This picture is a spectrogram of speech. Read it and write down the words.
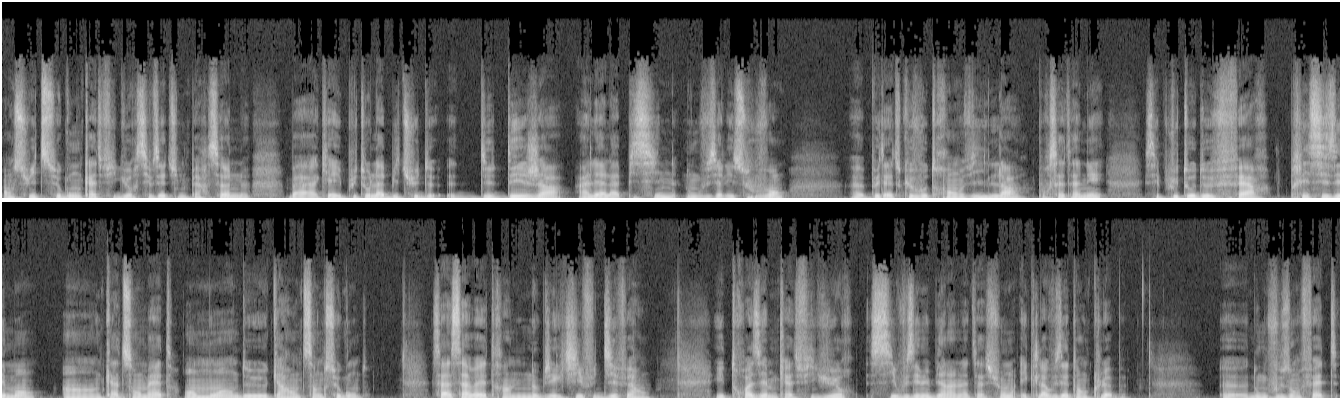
Ensuite, second cas de figure, si vous êtes une personne bah, qui a plutôt l'habitude de déjà aller à la piscine, donc vous y allez souvent, euh, peut-être que votre envie, là, pour cette année, c'est plutôt de faire précisément un 400 mètres en moins de 45 secondes. Ça, ça va être un objectif différent. Et troisième cas de figure, si vous aimez bien la natation et que là vous êtes en club, euh, donc vous en faites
